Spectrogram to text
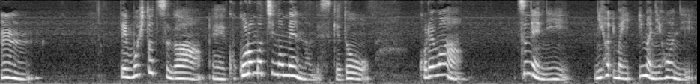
うん、でもう一つが、えー心持ちの面なんですけどこれは常に日本今今日本に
